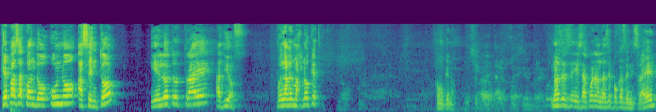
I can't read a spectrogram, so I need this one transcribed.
¿Qué pasa cuando uno asentó y el otro trae a Dios? ¿Puede haber mahloket? ¿Cómo que no? No sé si se acuerdan las épocas en Israel,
